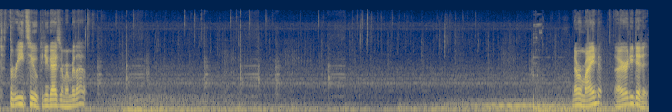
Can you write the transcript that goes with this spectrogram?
Eight, three, two. Can you guys remember that? Never mind. I already did it.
